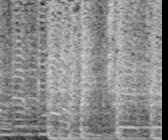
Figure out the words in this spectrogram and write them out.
under my jacket.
